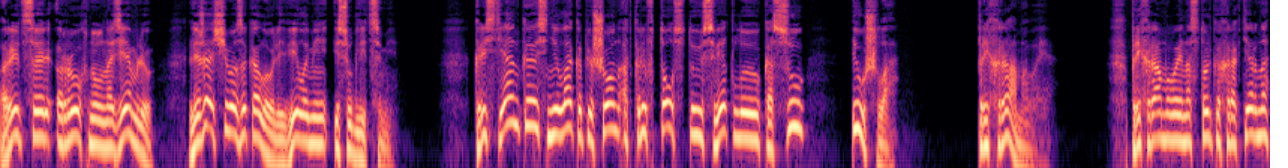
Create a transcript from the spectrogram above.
Рыцарь рухнул на землю, лежащего закололи вилами и судлицами. Крестьянка сняла капюшон, открыв толстую светлую косу, и ушла, прихрамывая. Прихрамывая настолько характерно,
